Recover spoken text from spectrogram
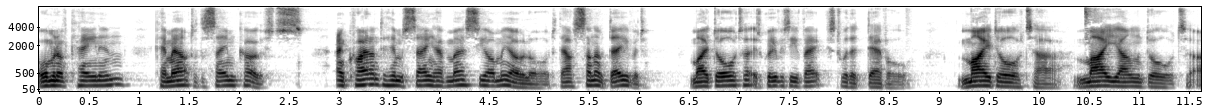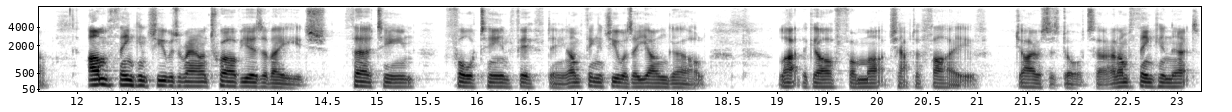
a woman of Canaan came out of the same coasts, and cried unto him, saying, Have mercy on me, O Lord, thou son of David. My daughter is grievously vexed with a devil. My daughter, my young daughter. I'm thinking she was around 12 years of age, 13, 14, 15. I'm thinking she was a young girl, like the girl from Mark chapter 5, Jairus' daughter. And I'm thinking that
